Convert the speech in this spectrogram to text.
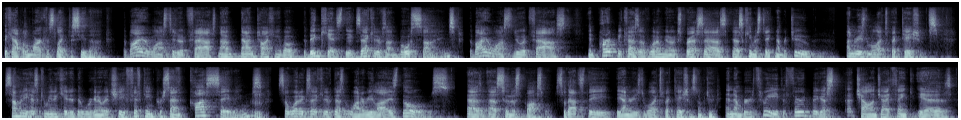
the capital markets like to see that. The buyer wants to do it fast. Now, now I'm talking about the big kids, the executives on both sides. The buyer wants to do it fast, in part because of what I'm going to express as, as key mistake number two unreasonable expectations. Somebody has communicated that we're going to achieve 15% cost savings. Mm. So, what executive doesn't want to realize those? As, as soon as possible. So that's the, the unreasonable expectations, number two. And number three, the third biggest uh, challenge, I think, is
